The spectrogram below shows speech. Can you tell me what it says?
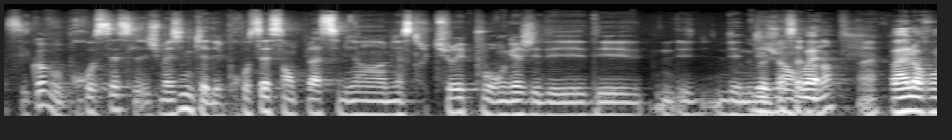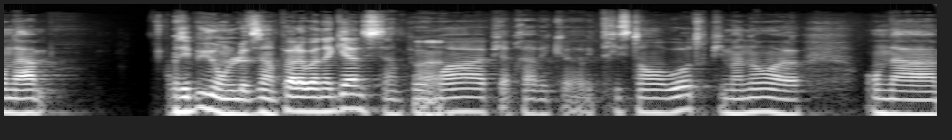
c'est quoi vos process J'imagine qu'il y a des process en place bien, bien structurés pour engager des, des, des, des nouvelles gens, personnes ouais. maintenant ouais. Ouais, alors on a. Au début, on le faisait un peu à la one again, c'était un peu moi, puis après avec, euh, avec Tristan ou autre. Puis maintenant, euh, On a,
